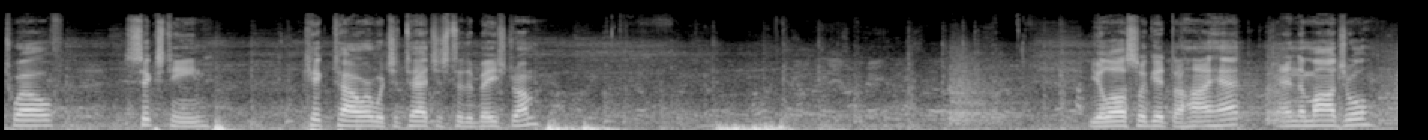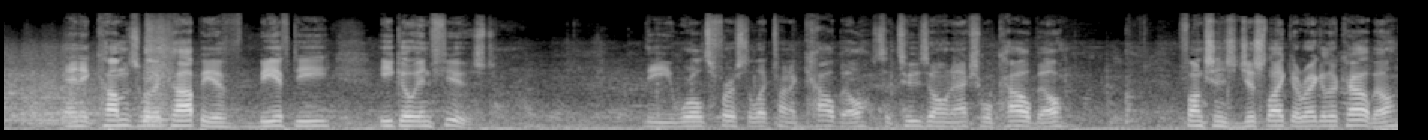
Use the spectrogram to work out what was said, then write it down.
12, 16 kick tower, which attaches to the bass drum. You'll also get the hi-hat and the module, and it comes with a copy of BFD Eco NFUZD, the world's first electronic cowbell. It's a two-zone actual cowbell. Functions just like a regular cowbell.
